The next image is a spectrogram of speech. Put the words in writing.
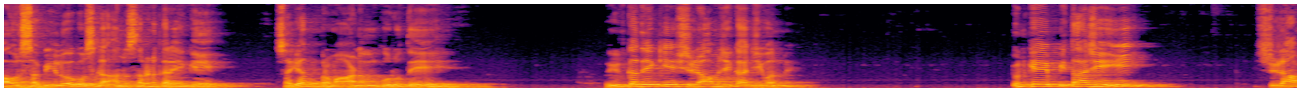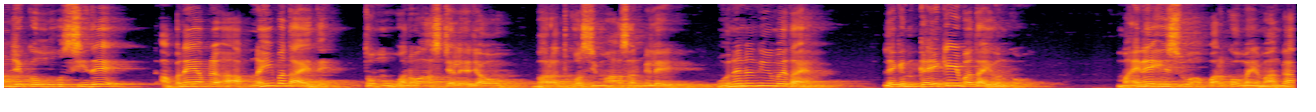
और सभी लोग उसका अनुसरण करेंगे। सयत प्रमाणम कुरुते। इनका देखिए श्री राम जी का जीवन में। उनके पिताजी श्री राम जी को सीधे अपने अपने आप नहीं बताए थे। तुम वनवास चले जाओ, भरत को सिंहासन मिले उन्होंने नहीं बताया। लेकिन कई कई बताई उनको। मैंने इस वर को मैं मांगा,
